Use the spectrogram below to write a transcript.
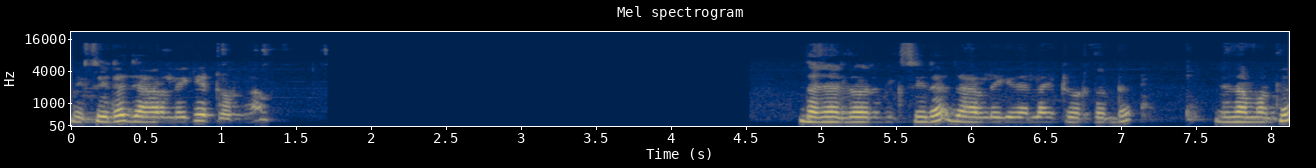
മിക്സിയുടെ ജാറിലേക്ക് ഇട്ട് കൊടുക്കാം ഇതാ ഞാൻ ഇതൊരു മിക്സിയുടെ ജാറിലേക്ക് ഇതെല്ലാം ഇട്ട് കൊടുത്തിട്ടുണ്ട്. ഇനി നമുക്ക്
